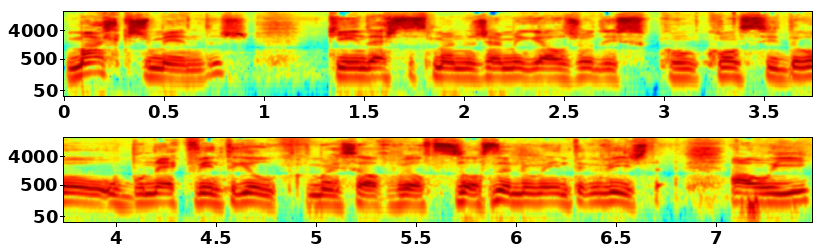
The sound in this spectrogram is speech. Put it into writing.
Marques Mendes, que ainda esta semana já Miguel Jô disse considerou o boneco ventríloco de Marcelo Rebelo de Sousa numa entrevista ao I,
